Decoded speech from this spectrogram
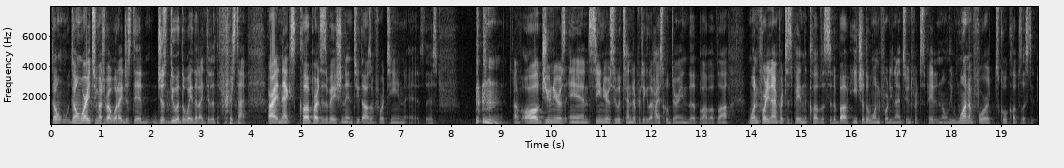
Don't don't worry too much about what I just did. Just do it the way that I did it the first time. All right, next club participation in 2014 is this. of all juniors and seniors who attended a particular high school during the blah blah blah, 149 participated in the clubs listed above. Each of the 149 students participated in only one of four school clubs listed.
